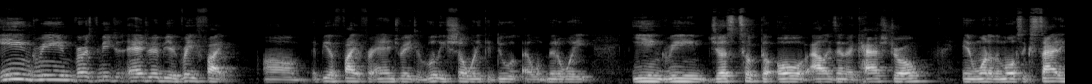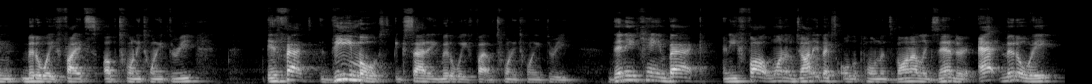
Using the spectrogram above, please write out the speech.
Ian Green versus Demetrius Andrade would be a great fight. Um, it'd be a fight for Andrade to really show what he could do at middleweight. Ian Green just took the O of Alexander Castro in one of the most exciting middleweight fights of 2023. In fact, the most exciting middleweight fight of 2023. Then he came back and he fought one of Janibek's old opponents, Vaughn Alexander, at middleweight.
